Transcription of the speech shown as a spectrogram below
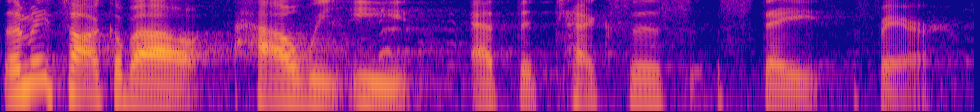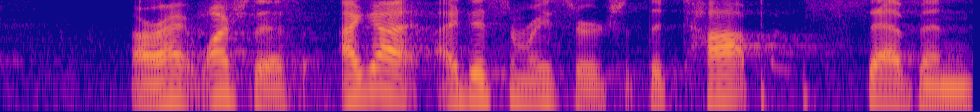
Let me talk about how we eat at the Texas State Fair. All right, watch this. I got I did some research. The top 7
